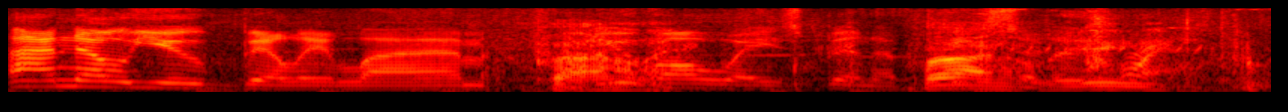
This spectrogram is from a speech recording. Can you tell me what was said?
I know you, Billy Lime. Finally. You've always been a piece Finally. of crap.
